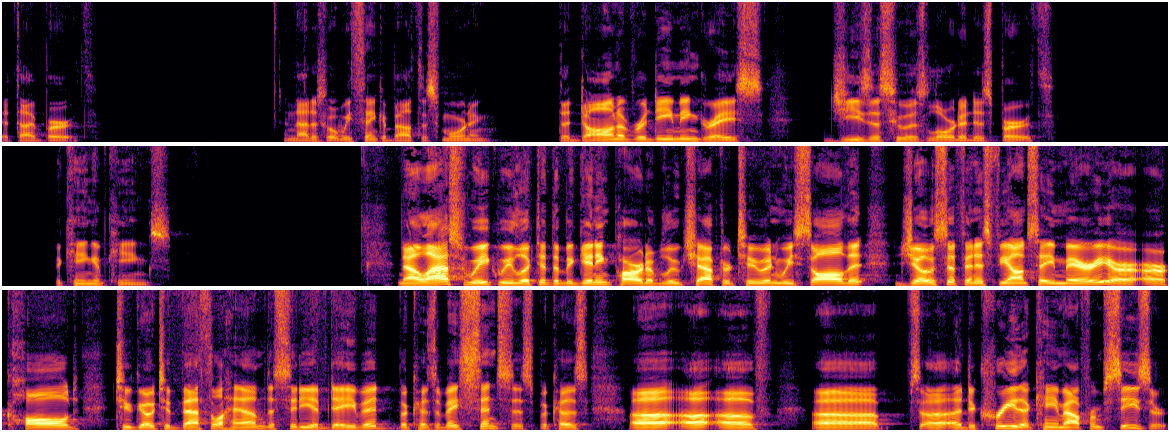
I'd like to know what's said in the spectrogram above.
at thy birth. And that is what we think about this morning. The dawn of redeeming grace, Jesus, who is Lord at his birth, the King of Kings. Now, last week we looked at the beginning part of Luke chapter 2, and we saw that Joseph and his fiancee Mary are, are called to go to Bethlehem, the city of David, because of a census, because uh, uh of uh, a decree that came out from Caesar.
